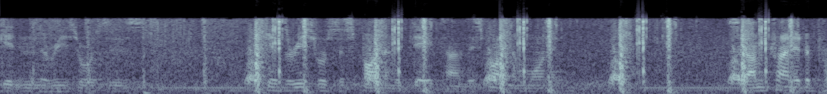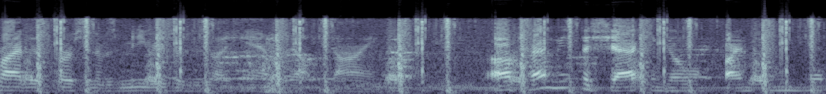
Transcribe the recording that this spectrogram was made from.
getting the resources. Because the resources spawn in the daytime. They spawn in the morning. So I'm trying to deprive this person of as many resources as I can without dying. Uh, can I leave the shack and go find things yet?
